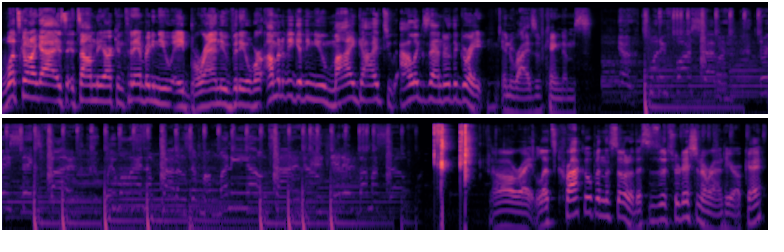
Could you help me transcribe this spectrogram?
what's going on guys? It's omniarch and today i'm bringing you a brand new video where i'm going to be giving you my guide to alexander the great in rise of kingdoms. Yeah, all right let's crack open the soda. This is a tradition around here okay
